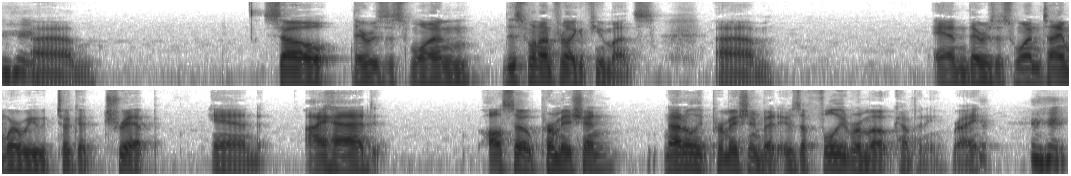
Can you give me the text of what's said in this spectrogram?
Mhm. Um, so there was this one. This went on for like a few months, um, and there was this one time where we took a trip, and I had also permission. Not only permission, but it was a fully remote company, right? Mhm.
